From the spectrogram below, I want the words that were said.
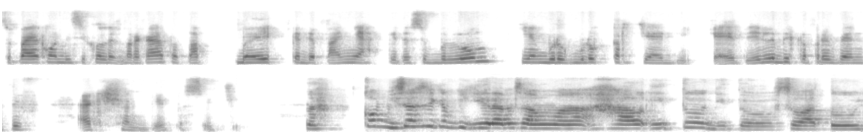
supaya kondisi kulit mereka tetap baik ke depannya gitu sebelum yang buruk-buruk terjadi kayak itu jadi lebih ke preventive action gitu sih Ci. Nah, kok bisa sih kepikiran sama hal itu gitu? Suatu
